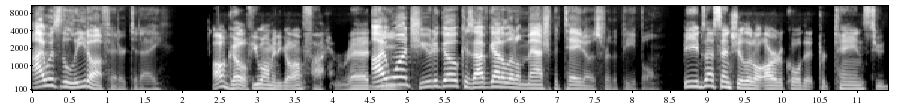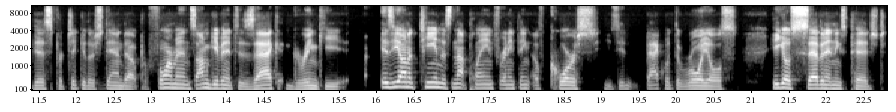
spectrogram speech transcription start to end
I was the leadoff hitter today. I'll go if you want me to go. I'm fucking red. I want you to go because I've got a little mashed potatoes for the people. Beebs, I sent you a little article that pertains to this particular standout performance. I'm giving it to Zach Greinke. Is he on a team that's not playing for anything? Of course. He's in, back with the Royals. He goes seven innings pitched,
